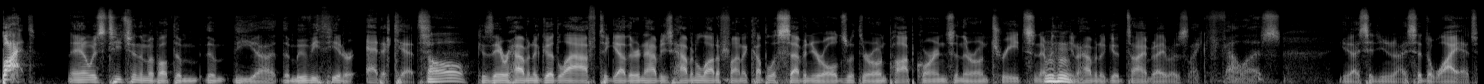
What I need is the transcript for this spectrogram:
But. I was teaching them about the the the, uh, the movie theater etiquette Oh. because they were having a good laugh together and having having a lot of fun. A couple of seven year olds with their own popcorns and their own treats and everything, you know, having a good time. But I was like, fellas. You know, I said, you know, I said to Wyatt,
